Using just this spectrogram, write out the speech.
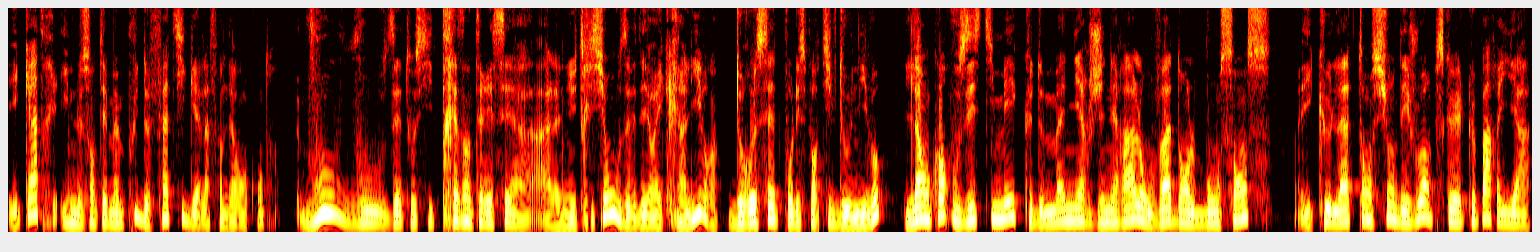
Et quatre, il ne sentait même plus de fatigue à la fin des rencontres. Vous, vous êtes aussi très intéressé à, à la nutrition. Vous avez d'ailleurs écrit un livre de recettes pour les sportifs de haut niveau. Là encore, vous estimez que de manière générale, on va dans le bon sens et que l'attention des joueurs, parce que quelque part, il y a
